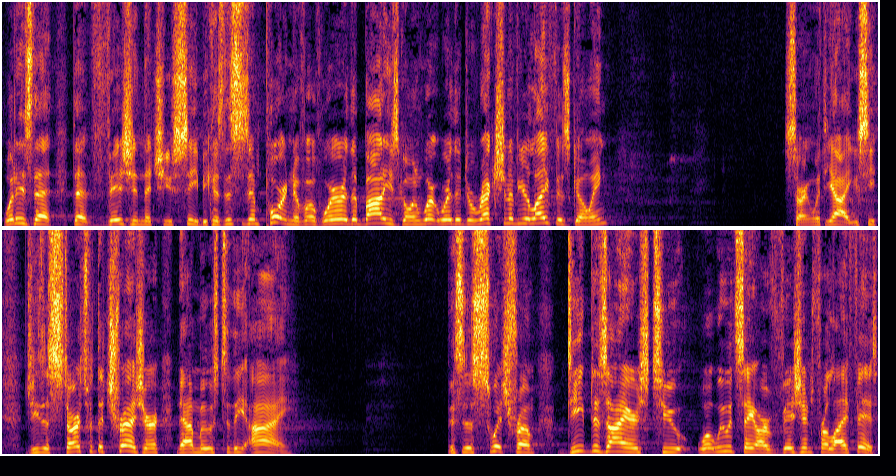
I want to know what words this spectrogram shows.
what is that, that vision that you see? Because this is important of, of where the body's going, where, where the direction of your life is going. Starting with the eye. You see, Jesus starts with the treasure, now moves to the eye. This is a switch from deep desires to what we would say our vision for life is.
